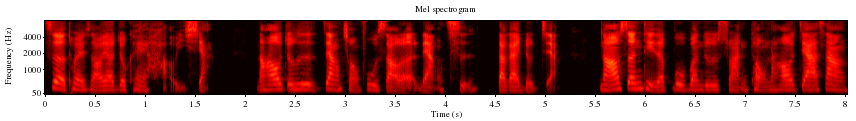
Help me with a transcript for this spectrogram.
吃了退烧药就可以好一下，然后就是这样重复烧了两次，大概就这样。然后身体的部分就是酸痛，然后加上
